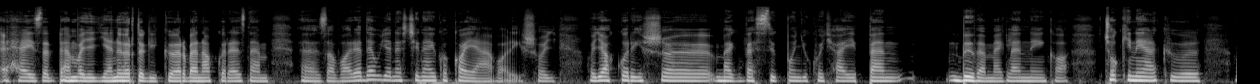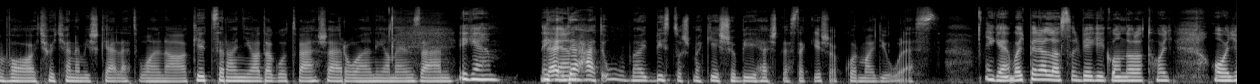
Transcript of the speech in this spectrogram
helyzetben, vagy egy ilyen örtögi körben, akkor ez nem zavarja, de ugyanezt csináljuk a kajával is, hogy, hogy akkor is megvesszük mondjuk, hogyha éppen bőven meg lennénk a csoki nélkül, vagy hogyha nem is kellett volna kétszer annyi adagot vásárolni a menzán. Igen. De, igen. de hát ú, majd biztos meg később éhes leszek, és akkor majd jó lesz. Igen, vagy például az, hogy végig gondolod, hogy, hogy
